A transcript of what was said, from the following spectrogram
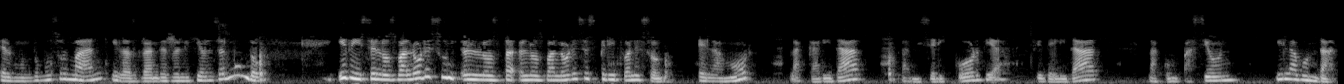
el mundo musulmán y las grandes religiones del mundo. Y dice, los valores, los, los valores espirituales son el amor, la caridad, la misericordia, fidelidad, la compasión y la bondad.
